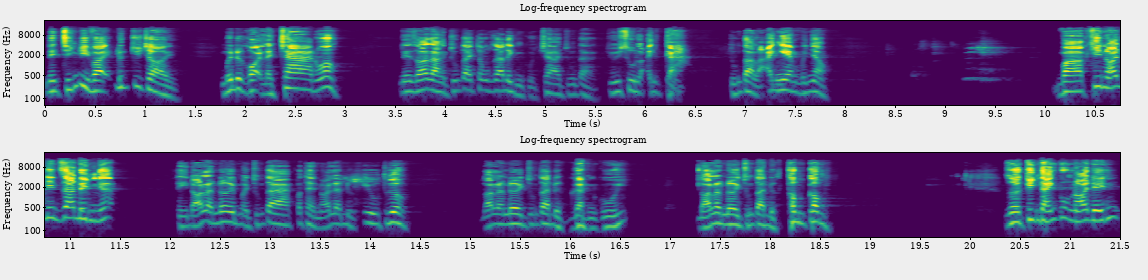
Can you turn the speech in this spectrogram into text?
Nên chính vì vậy, đức chúa trời mới được gọi là cha, đúng không? Nên rõ ràng chúng ta trong gia đình của cha chúng ta, chúa giêsu là anh cả, chúng ta là anh em với nhau. Và khi nói đến gia đình á, thì đó là nơi mà chúng ta có thể nói là được yêu thương. Đó là nơi chúng ta được gần gũi. Đó là nơi chúng ta được thông công. Rồi kinh thánh cũng nói đến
